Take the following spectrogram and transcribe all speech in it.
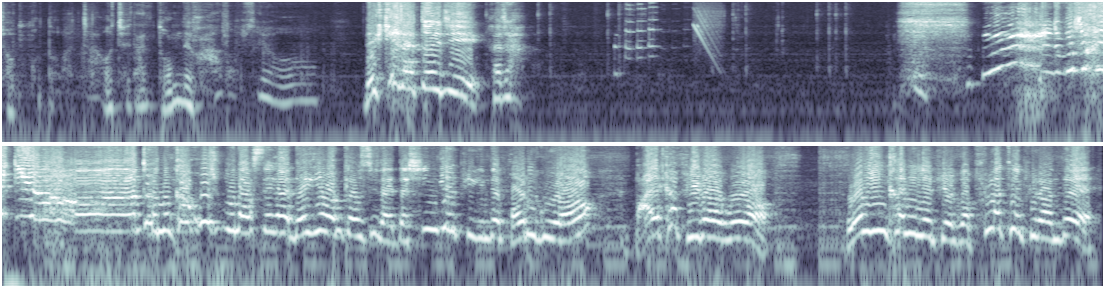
저번 거 떠봤자. 어차피 난 도움 내가 하나도 없어요. 내게 다 떠야지! 가자! 음, 무조건게요 저는 갖고 싶은 학생가 4개밖에 없습니다. 일단 신기해 픽인데 버리고요. 마이카 필요하고요. 오인 카닐레 필요하고 플라티아 필요한데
